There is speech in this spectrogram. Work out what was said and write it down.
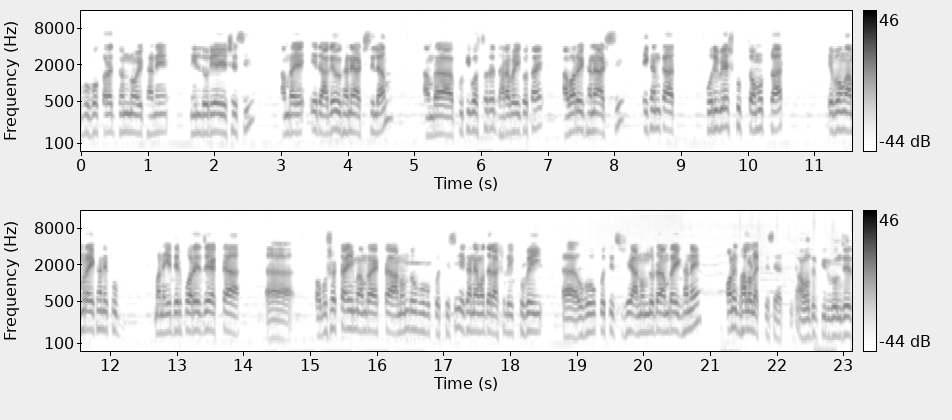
উপভোগ করার জন্য এখানে নীলদরিয়ায় এসেছি। আমরা এর আগেও এখানে আসছিলাম। আমরা প্রতি বছরের ধারাবাহিকতায় আবারও এখানে আসছি। এখানকার পরিবেশ খুব চমৎকার এবং আমরা এখানে খুব মানে এদের পরে যে একটা অবসর টাইম আমরা একটা আনন্দ উপভোগ করতেছি। এখানে আমাদের আসলে খুবই উপভোগ করতেছি। সেই আনন্দটা আমরা এখানে অনেক ভালো লাগতেছে আর কি। আমাদের পীরগঞ্জের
